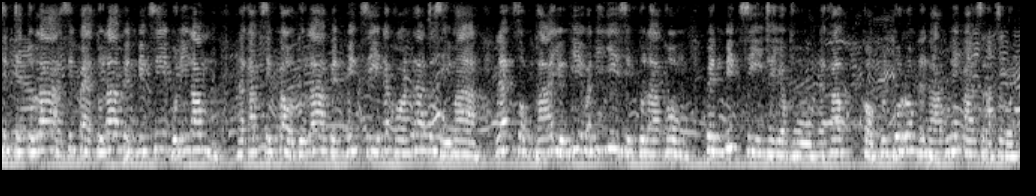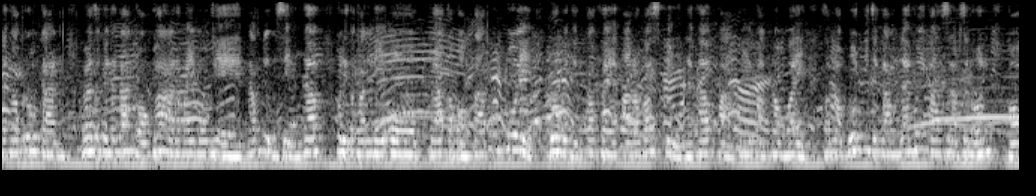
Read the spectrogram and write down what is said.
17 ตุลา 18 ตุลาเป็นบิ๊กซีบุรีรัมย์นะครับ 19 ตุลาเป็นบิ๊กซีนครราชสีมา และส่งท้ายอยู่ที่วันที่ 20 ตุลาคม เป็นบิ๊กซีชัยภูมินะครับ ขอบคุณผู้ร่วมเดินทางผู้ให้การสนับสนุนนะครับ ร่วมกันไม่ว่าจะเป็นทางด้านของผ้าอนามัยโมเพจน้ำดื่มสิงห์ครับ ผลิตภัณฑ์ลีโอปลากระป๋องตาปุ้มปุ้ยรวมไปถึงกาแฟอาราบัสปีนะครับฝากมีฝากน้องไว้สำหรับบูธกิจกรรม และผู้ให้การสนับสนุนของ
